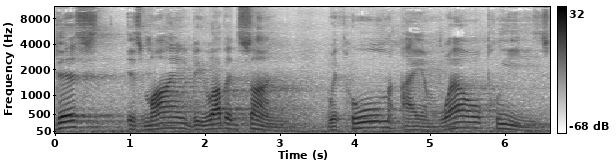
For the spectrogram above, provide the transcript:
This is my beloved Son, with whom I am well pleased.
